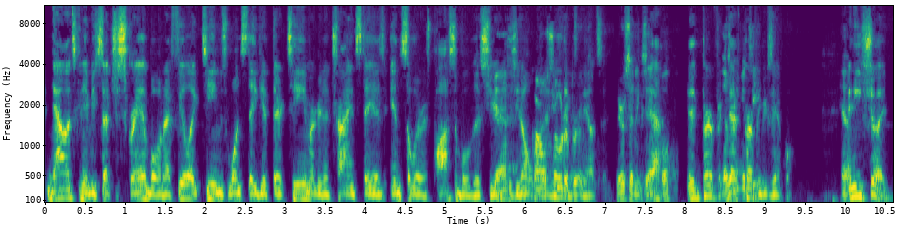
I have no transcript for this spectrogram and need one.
Now it's going to be such a scramble, and I feel like teams once they get their team are going to try and stay as insular as possible this year because yeah. you don't Carl want anything Soderberg. the outside. Here's an example. Yeah, it, perfect. That's perfect team. example. Yeah. And he should.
